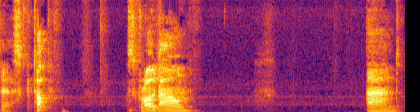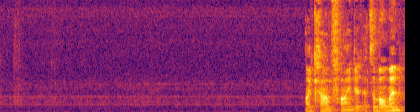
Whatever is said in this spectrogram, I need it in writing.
desktop, scroll down and I can't find it at the moment.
